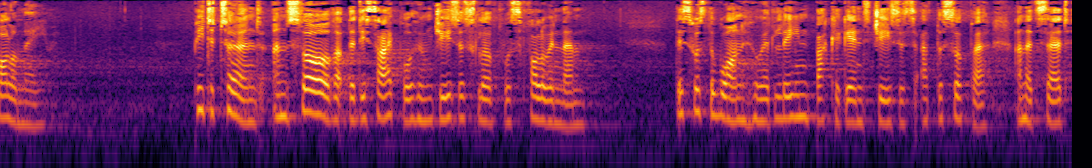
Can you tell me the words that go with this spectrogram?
Follow me. Peter turned and saw that the disciple whom Jesus loved was following them. This was the one who had leaned back against Jesus at the supper and had said,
